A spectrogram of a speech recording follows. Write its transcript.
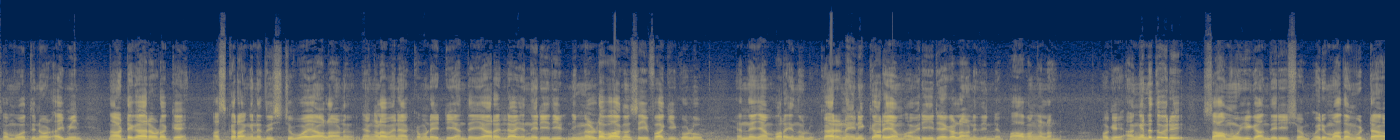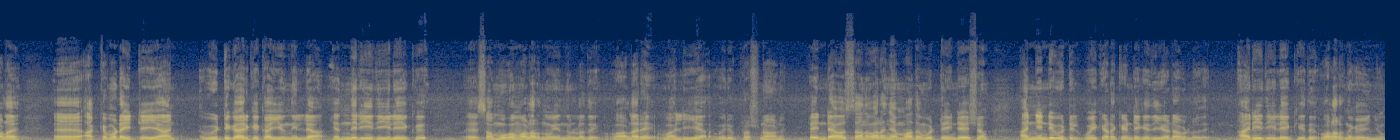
സമൂഹത്തിനോട് ഐ മീൻ നാട്ടുകാരോടൊക്കെ അസ്കർ അങ്ങനെ ദുഷിച്ചു പോയ ആളാണ്. ഞങ്ങൾ അവനെ അക്കോമഡേറ്റ് ചെയ്യാൻ തയ്യാറല്ല എന്ന രീതിയിൽ നിങ്ങളുടെ ഭാഗം സേഫ് ആക്കിക്കോളൂ എന്നേ ഞാൻ പറയുന്നുള്ളൂ. കാരണം എനിക്കറിയാം അവർ ഇരകളാണ് ഇതിന്റെ പാവങ്ങളാണ്. ഓക്കെ അങ്ങനത്തെ ഒരു സാമൂഹിക അന്തരീക്ഷം ഒരു മതം വിട്ട ആളെ അക്കോമഡേറ്റ് ചെയ്യാൻ വീട്ടുകാർക്ക് കഴിയുന്നില്ല എന്ന രീതിയിലേക്ക് സമൂഹം വളർന്നു എന്നുള്ളത് വളരെ വലിയ ഒരു പ്രശ്നമാണ്. ഇപ്പം എന്റെ അവസ്ഥ എന്ന് പറഞ്ഞാൽ മതം വിട്ടതിന് ശേഷം അന്യന്റെ വീട്ടിൽ പോയി കിടക്കേണ്ട ഗതികേടാണ് ഉള്ളത്. ആ രീതിയിലേക്ക് ഇത് വളർന്നു കഴിഞ്ഞു.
